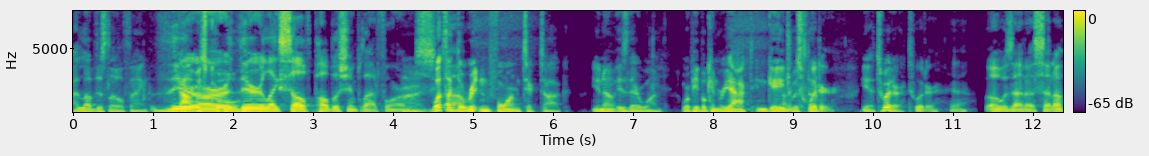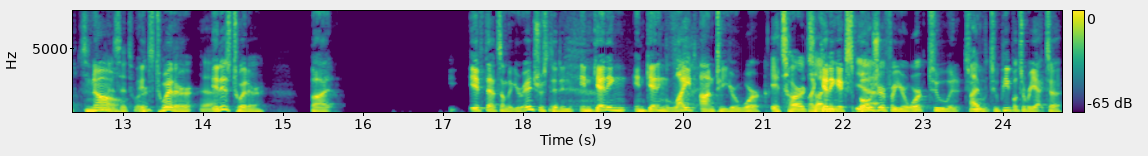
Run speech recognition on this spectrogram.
I love this little thing. There that was are cool. they're like self-publishing platforms. What's like the um, written form TikTok? You know, is there one where people can react, engage on with stuff? Twitter? Yeah, Twitter. Twitter. Yeah. Oh, was that a setup? No, Twitter? it's Twitter. Yeah. It is Twitter, but if that's something you're interested in, in getting in getting light onto your work, It's hard. like so I getting mean, exposure yeah. for your work to to, I've- to people to react to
